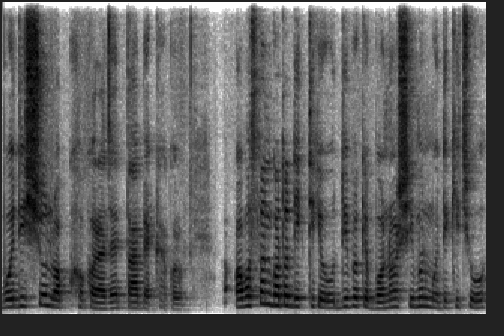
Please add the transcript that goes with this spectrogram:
বৈদিশ্য লক্ষ্য করা যায় তা ব্যাখ্যা করো। অবস্থানগত দিক থেকে উদ্দীপকে বন ও শিমুর মধ্যে কিছু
